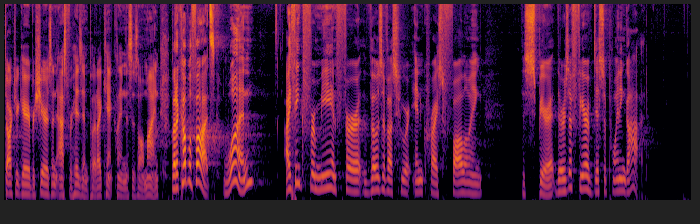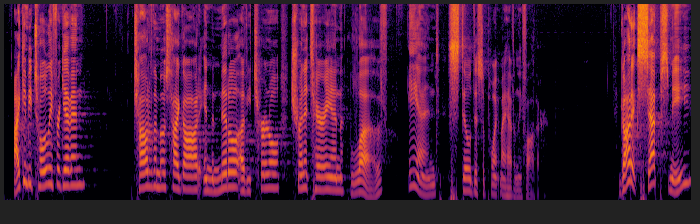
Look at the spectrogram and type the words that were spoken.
Dr. Gary Breshears and asked for his input. I can't claim this is all mine. But a couple thoughts. One, I think for me and for those of us who are in Christ following the Spirit, there's a fear of disappointing God. I can be totally forgiven, child of the Most High God, in the middle of eternal Trinitarian love, and still disappoint my Heavenly Father. God accepts me,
